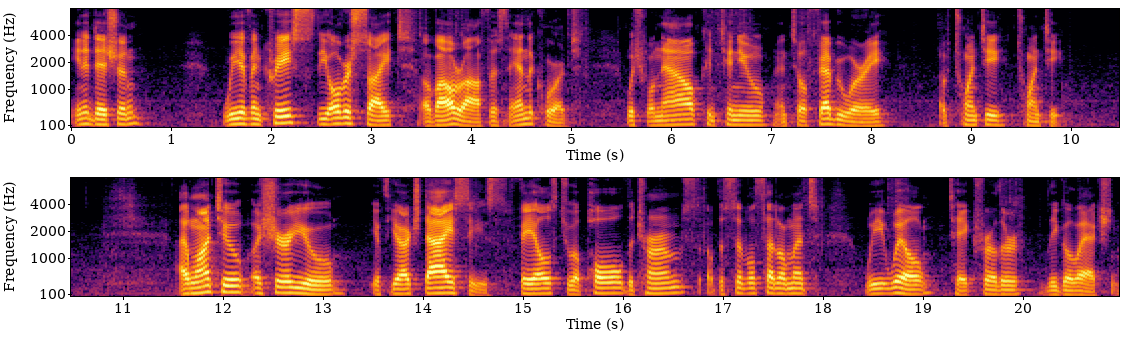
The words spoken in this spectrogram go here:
In addition, we have increased the oversight of our office and the court, which will now continue until February of 2020. I want to assure you, if the Archdiocese fails to uphold the terms of the civil settlement, we will take further legal action.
